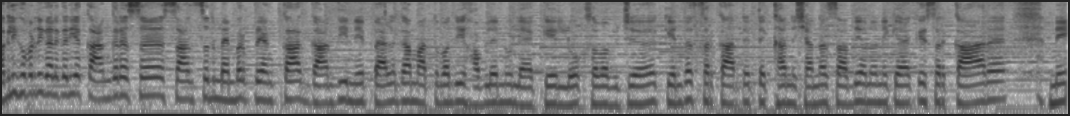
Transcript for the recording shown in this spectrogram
ਅਗਲੀ ਖਬਰ ਦੀ ਗੱਲ ਕਰੀਏ, ਕਾਂਗਰਸ ਸੰਸਦ ਮੈਂਬਰ ਪ੍ਰਿਯੰਕਾ ਗਾਂਧੀ ਨੇ ਪਹਿਲਗਾਮ ਅੱਤਵਾਦੀ ਹਮਲੇ ਨੂੰ ਲੈ ਕੇ ਲੋਕ ਸਭਾ ਵਿੱਚ ਕੇਂਦਰ ਸਰਕਾਰ ਤੇ ਤਿੱਖਾ ਨਿਸ਼ਾਨਾ ਸਾਧਿਆ। ਉਹਨਾਂ ਨੇ ਕਿਹਾ ਕਿ ਸਰਕਾਰ ਨੇ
